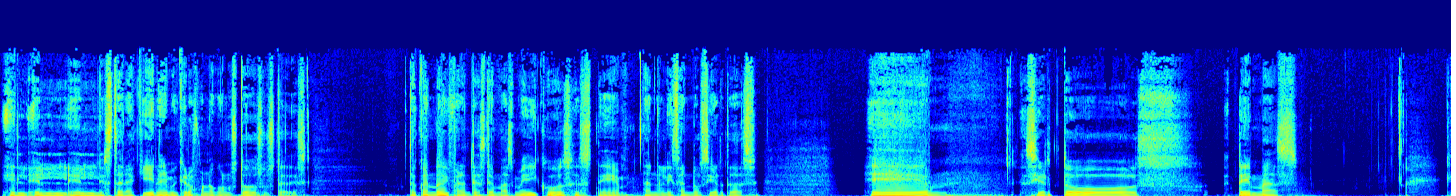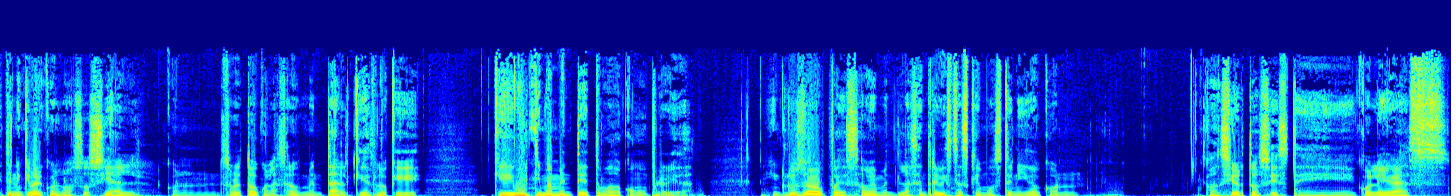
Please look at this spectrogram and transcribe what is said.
el, el, el, estar aquí en el micrófono con todos ustedes. Tocando diferentes temas médicos, este, analizando ciertas... Eh, ciertos temas que tienen que ver con lo social, con, sobre todo con la salud mental, que es lo que, que últimamente he tomado como prioridad. Incluso, pues, obviamente las entrevistas que hemos tenido con, con ciertos este, colegas,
